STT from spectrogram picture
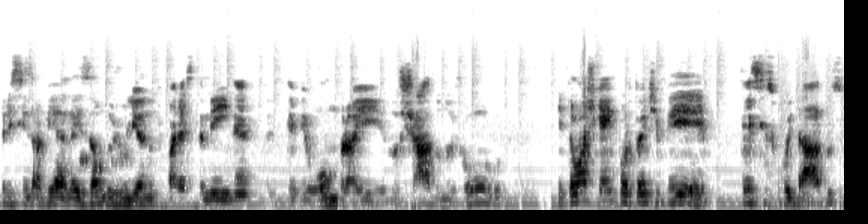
Precisa ver a lesão do Juliano, que parece também, né? Teve o ombro aí luxado no jogo. Então acho que é importante ver ter esses cuidados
